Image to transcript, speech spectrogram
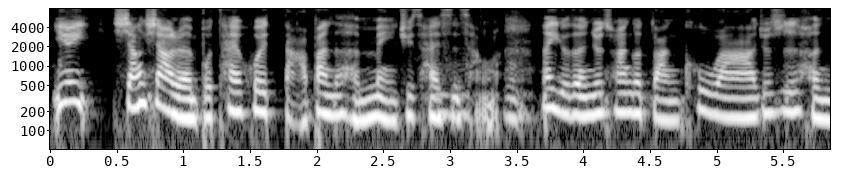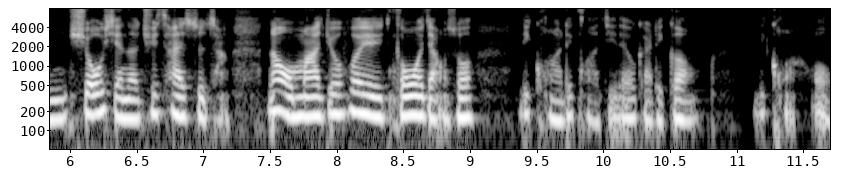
因为乡下人不太会打扮得很美去菜市场嘛。嗯嗯、那有的人就穿个短裤啊，就是很休闲的去菜市场。那我妈就会跟我讲说，你看，你看，记得我跟你讲。你看哦，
